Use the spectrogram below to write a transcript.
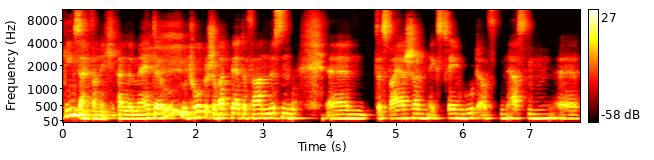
ging es einfach nicht. Also man hätte utopische Wattwerte fahren müssen. Ähm, das war ja schon extrem gut auf den ersten äh,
